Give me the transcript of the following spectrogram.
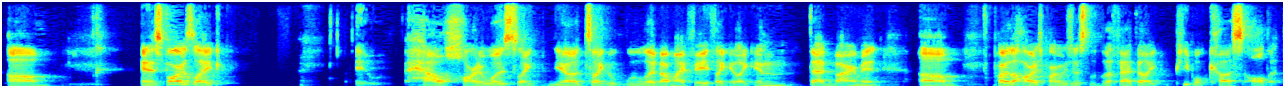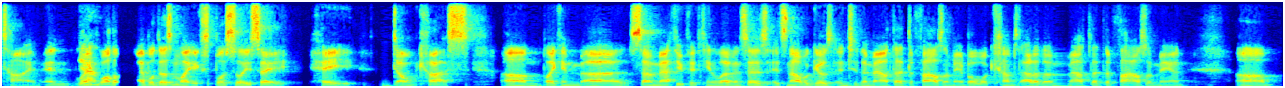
um and as far as like it, how hard it was like you know to like live out my faith like like in that environment um probably the hardest part was just the fact that like people cuss all the time and like yeah. while the bible doesn't like explicitly say hey don't cuss um, like in uh, some Matthew 15, 11 says, it's not what goes into the mouth that defiles a man, but what comes out of the mouth that defiles a man. Um,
